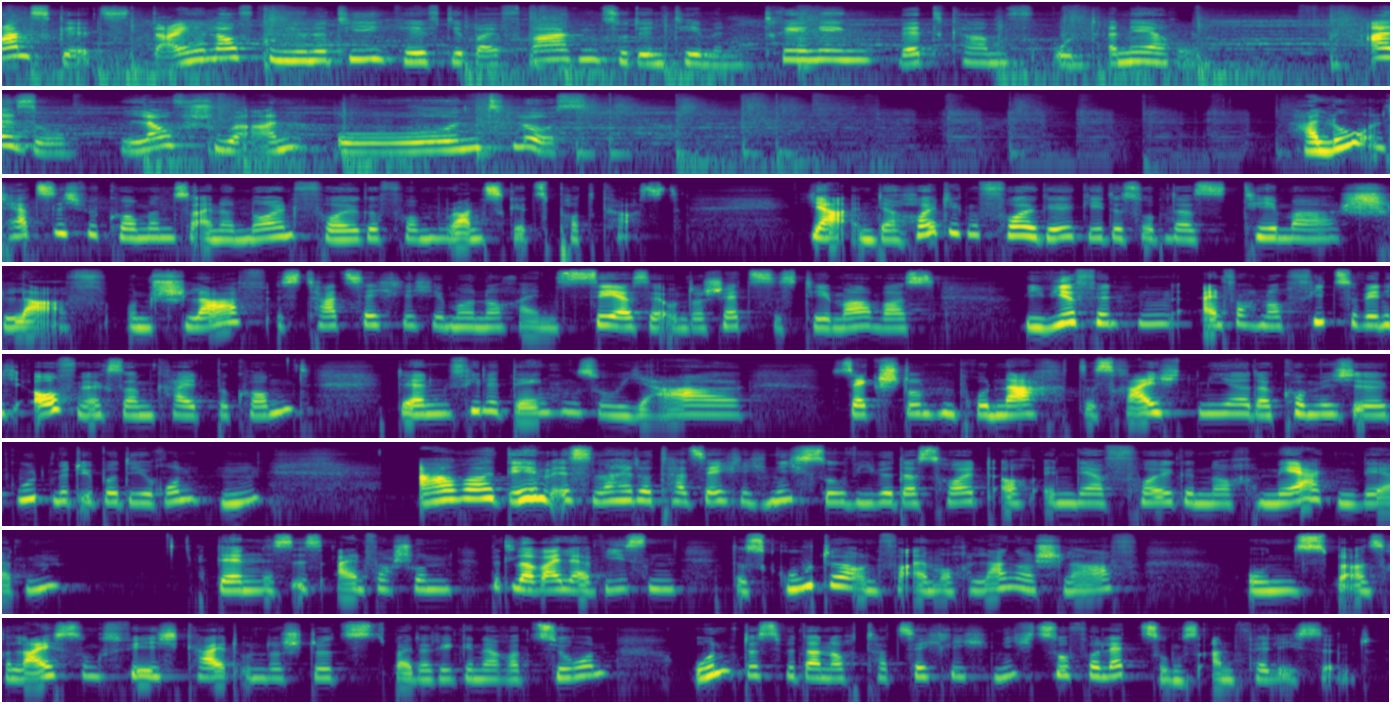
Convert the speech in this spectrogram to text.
RunSkills, deine Lauf-Community, hilft dir bei Fragen zu den Themen Training, Wettkampf und Ernährung. Also, Laufschuhe an und los! Hallo und herzlich willkommen zu einer neuen Folge vom RunSkills Podcast. Ja, in der heutigen Folge geht es um das Thema Schlaf. Und Schlaf ist tatsächlich immer noch ein sehr, sehr unterschätztes Thema, was wie wir finden, einfach noch viel zu wenig Aufmerksamkeit bekommt. Denn viele denken so, ja, sechs Stunden pro Nacht, das reicht mir, da komme ich äh, gut mit über die Runden. Aber dem ist leider tatsächlich nicht so, wie wir das heute auch in der Folge noch merken werden. Denn es ist einfach schon mittlerweile erwiesen, dass guter und vor allem auch langer Schlaf uns bei unserer Leistungsfähigkeit unterstützt, bei der Regeneration und dass wir dann auch tatsächlich nicht so verletzungsanfällig sind.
